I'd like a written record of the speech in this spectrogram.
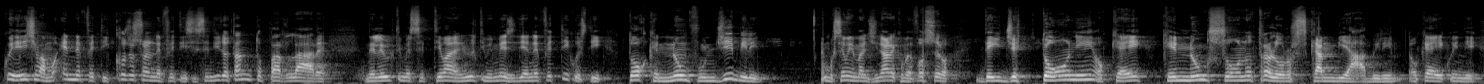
Quindi dicevamo NFT, cosa sono NFT? Si è sentito tanto parlare nelle ultime settimane, negli ultimi mesi di NFT, questi token non fungibili possiamo immaginare come fossero dei gettoni, ok, che non sono tra loro scambiabili, ok, quindi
